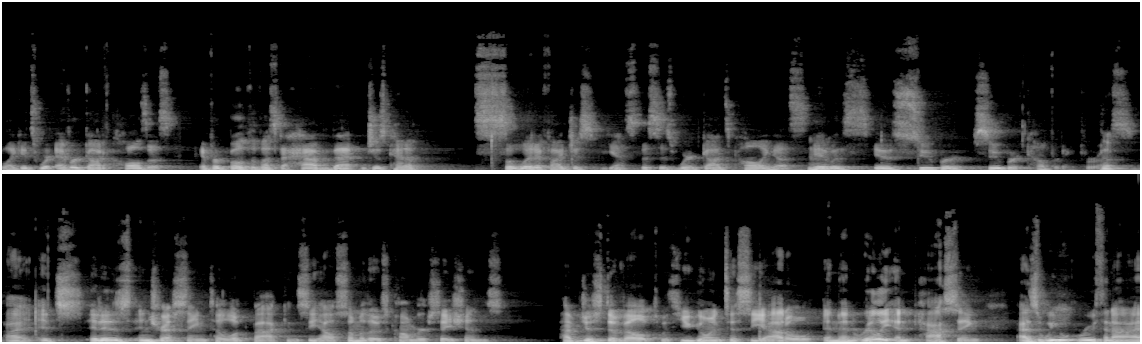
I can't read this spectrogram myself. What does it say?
Like it's wherever God calls us. And for both of us to have that just kind of solidified, just yes, this is where God's calling us. Mm. It was it was super super comforting for us. The, I, it's it is interesting to look back and see how some of those conversations have just developed with you going to Seattle and then really in passing as we Ruth and I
